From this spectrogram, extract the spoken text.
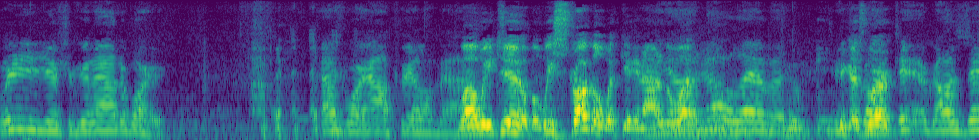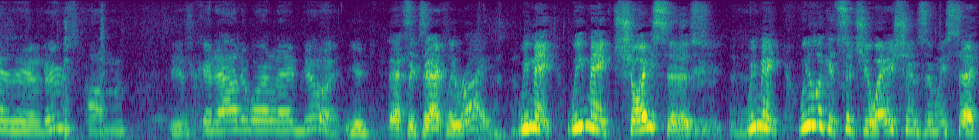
We need just get out of the way. That's the way I feel about it. Well, we do, but we struggle with getting out of the yeah, way. I know that, but Because if we're- God, te- God says he'll do something. You just get out of the way and let him do it. You, that's exactly right. We make we make choices. We make we look at situations and we say,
